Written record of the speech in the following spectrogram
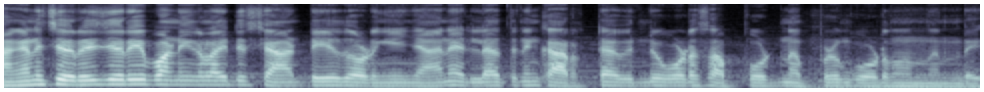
അങ്ങനെ ചെറിയ ചെറിയ പണികളായിട്ട് സ്റ്റാർട്ട് ചെയ്ത് തുടങ്ങി. ഞാൻ എല്ലാത്തിനും കറക്റ്റ് അവന്റെ കൂടെ സപ്പോർട്ടിന് എപ്പോഴും കൂടെ നിന്നുണ്ട്.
